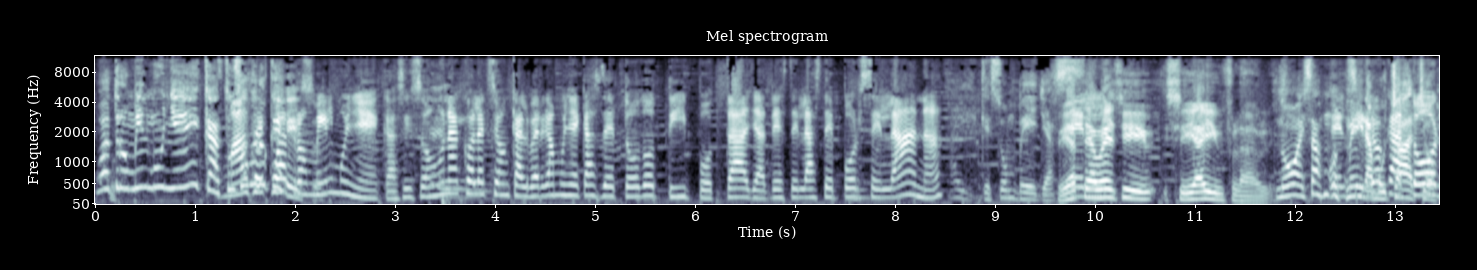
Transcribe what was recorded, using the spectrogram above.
Cuatro mil muñecas. ¿Tú Más sabes de lo que es cuatro eso? mil muñecas y son una colección que alberga muñecas de todo tipo, talla, desde las de porcelana Ay, que son bellas. Fíjate El- a ver si, si hay inflables. No, esas del mira, siglo muchachos.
